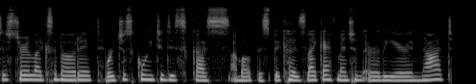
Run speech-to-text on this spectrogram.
sister likes about it. We're just going to discuss about this because, like I've mentioned earlier, not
